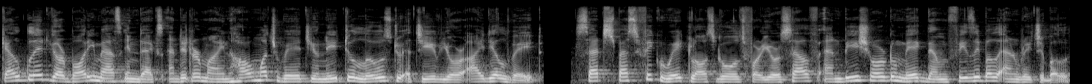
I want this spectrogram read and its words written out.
Calculate your body mass index and determine how much weight you need to lose to achieve your ideal weight. Set specific weight loss goals for yourself and be sure to make them feasible and reachable.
